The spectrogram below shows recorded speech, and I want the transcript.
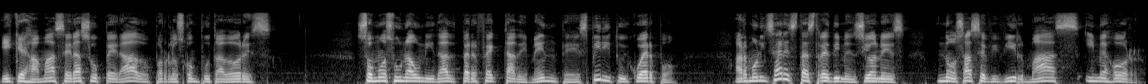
y que jamás será superado por los computadores. Somos una unidad perfecta de mente, espíritu y cuerpo. Armonizar estas tres dimensiones nos hace vivir más y mejor.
